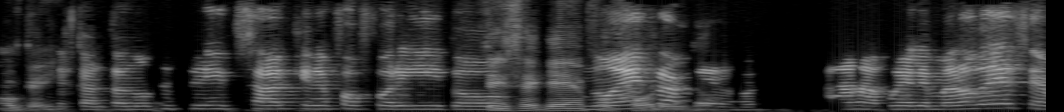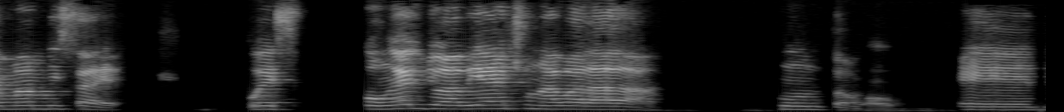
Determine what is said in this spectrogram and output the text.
Ok. El cantante, no sé si sabes quién es Fosforito. Sí, sé quién es no es rapero. Ajá, pues el hermano de él se llama Misael. Pues con él yo había hecho una balada junto eh,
